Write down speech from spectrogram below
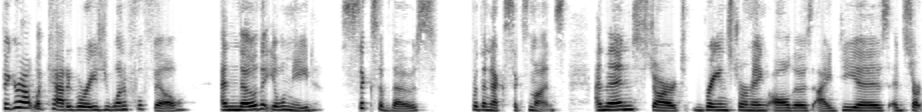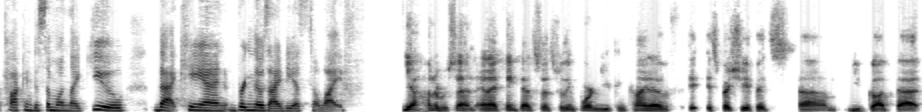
Figure out what categories you want to fulfill and know that you'll need six of those for the next six months. And then start brainstorming all those ideas and start talking to someone like you that can bring those ideas to life. Yeah 100% and i think that's that's really important. You can kind of especially if it's um, you've got that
